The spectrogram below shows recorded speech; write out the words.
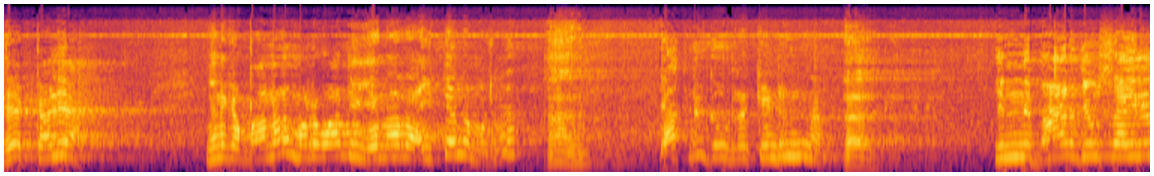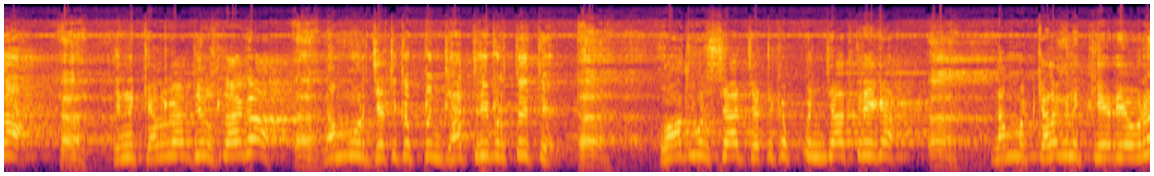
ಏ ಕಾಳಿಯ ನಿನಗೆ ಮಾನ ಮರವಾದಿ ಏನಾರ ಐತೆ ನಮಗ ಹಾ. ಯಾಕ್ರಿ ಗೌಡ್ರ ಕೇಂದ್ರ ಇನ್ನು ಭಾಳ ದಿವಸ ಇಲ್ಲ ಹಾ. ಇನ್ನು ಕೆಲವೇ ದಿವಸದಾಗ. ನಮ್ಮೂರ್ ಜಟಕಪ್ಪನ ಜಾತ್ರೆ ಬರ್ತೈತಿ. ಹೋದ ವರ್ಷ ಜಟಕಪ್ಪನ ಜಾತ್ರೆಗ ನಮ್ಮ ಕೆಳಗಿನ ಕೇರಿಯವ್ರ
